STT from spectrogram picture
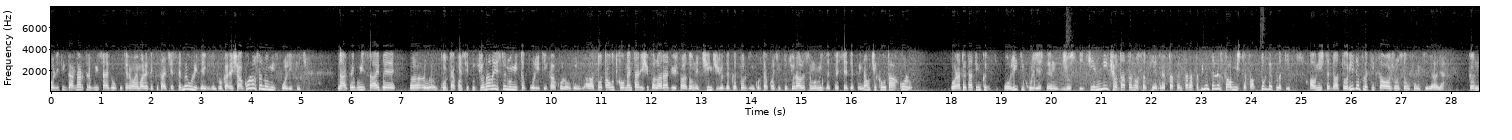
politic, dar n-ar trebui să aibă o putere mai mare decât a CSM-ului, de exemplu, care și acolo sunt numiți politici. N-ar trebui să aibă uh, uh, Curtea Constituțională este numită politică acolo. Uh, Tot aud comentarii și pe la radio și pe la domne, cinci judecători din Curtea Constituțională sunt numiți de PSD. Păi n-au ce căuta acolo. Ori atâta timp cât politicul este în justiție, niciodată nu o să fie dreptate în țara asta. Bineînțeles că au niște facturi de plătit, au niște datorii de plătit că au ajuns în funcțiile alea. Că în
